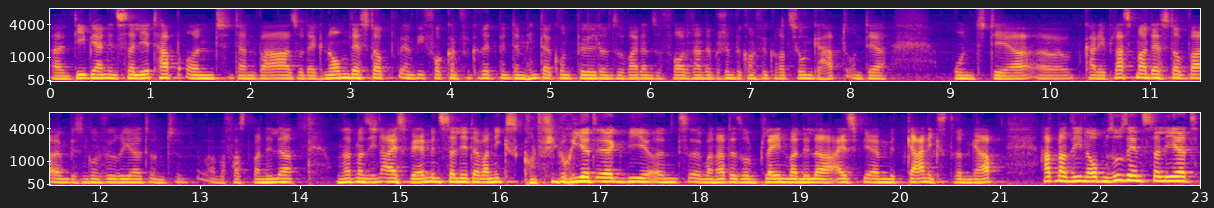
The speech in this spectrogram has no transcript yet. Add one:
äh, Debian installiert habe und dann war so der GNOME Desktop irgendwie vorkonfiguriert mit einem Hintergrundbild und so weiter und so fort und hatte bestimmte Konfiguration gehabt und der und der äh, KD Plasma Desktop war ein bisschen konfiguriert und aber fast Vanilla. Und dann hat man sich ein ISVM installiert, da war nichts konfiguriert irgendwie und äh, man hatte so ein Plain Vanilla ISVM mit gar nichts drin gehabt. Hat man sich ein OpenSUSE installiert,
